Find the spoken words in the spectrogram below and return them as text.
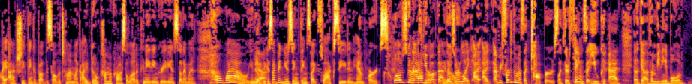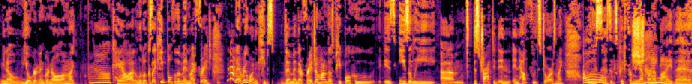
I actually think about this all the time. Like, I don't come across a lot of Canadian ingredients that I went, oh, oh, wow, you know, Yeah. because I've been using things like flaxseed and hemp hearts. Well, I was just going to ask you about that. you Those are like I, I I refer to them as like toppers. Like they're things that you could add. Like if I'm eating a bowl of you know yogurt and granola, I'm like, "No, okay, I'll add a little because I keep both of them in my fridge. Not everyone keeps them in their fridge. I'm one of those people who is easily uh, um, distracted in in health food stores. I'm like, oh, this says it's good for me. I'm going to buy this.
